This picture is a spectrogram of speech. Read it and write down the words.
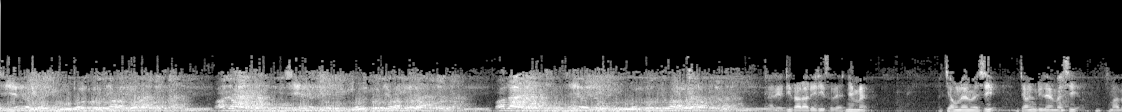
ခြင်းအယူ သာရဒိဋ္ဌိဆိုတဲ့အနှင်းမဲ့အကြောင်းလည်းမရှိအကြောင်းဥဒိလည်းမရှိမာသ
